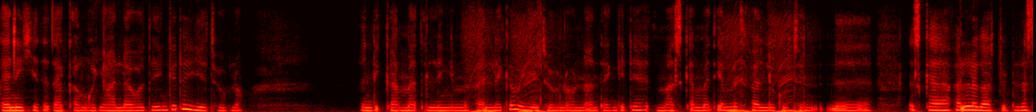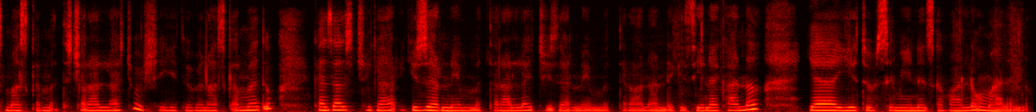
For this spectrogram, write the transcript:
እኔ እየተጠቀምኩኝ ያለሁት እንግዲህ ዩቲዩብ ነው እንዲቀመጥልኝ የምፈልገው ዩቲዩብ ነው። እናንተ እንግዲህ ማስቀመጥ የምትፈልጉትን እስከፈለጋችሁ ድረስ ማስቀመጥ ትችላላችሁ። እሺ ዩቲዩብን አስቀመጡ። ከዛ እዚች ጋር user name የምትላለች user name የምትለዋን አንድ ጊዜ ነካና የዩቲዩብ ስሜን እጽፋለሁ ማለት ነው።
